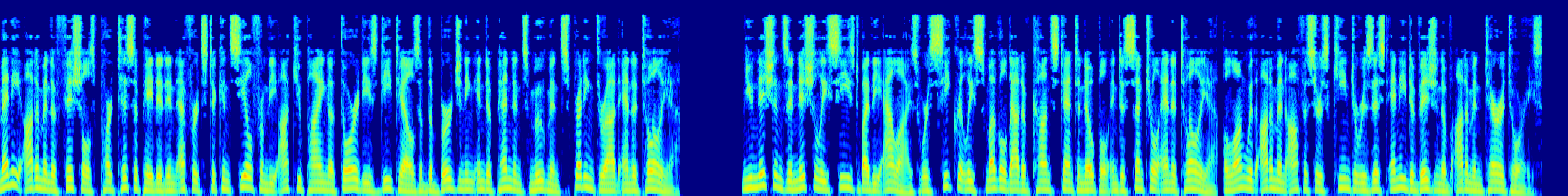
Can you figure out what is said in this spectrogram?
Many Ottoman officials participated in efforts to conceal from the occupying authorities details of the burgeoning independence movement spreading throughout Anatolia. Munitions initially seized by the Allies were secretly smuggled out of Constantinople into central Anatolia, along with Ottoman officers keen to resist any division of Ottoman territories.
